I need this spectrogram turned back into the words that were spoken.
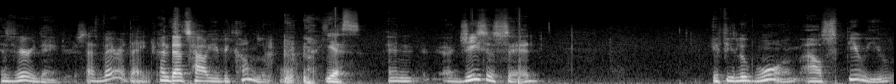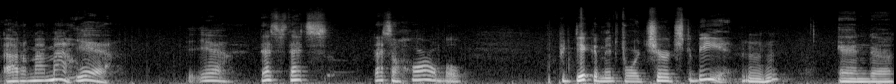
It's very dangerous. That's very dangerous. And that's how you become lukewarm. yes. And uh, Jesus said if you lukewarm, I'll spew you out of my mouth. Yeah. Yeah. That's that's that's a horrible predicament for a church to be in. Mm-hmm. And uh,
